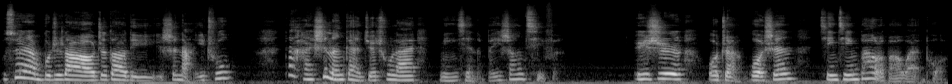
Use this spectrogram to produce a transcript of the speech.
我虽然不知道这到底是哪一出，但还是能感觉出来明显的悲伤气氛。于是我转过身，轻轻抱了抱外婆，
